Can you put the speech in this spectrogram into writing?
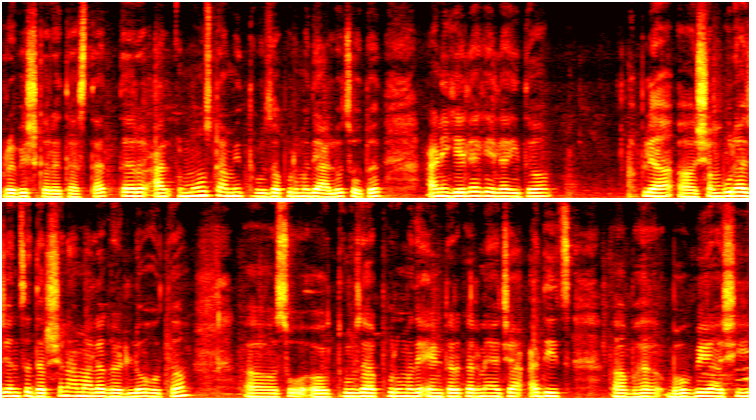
प्रवेश करत असतात. तर ऑलमोस्ट आम्ही तुळजापूरमध्ये आलोच होतो. आणि गेल्या गेल्या इथं आपल्या शंभूराजांचं दर्शन आम्हाला घडलं होतं. सो तुळजापूरमध्ये एंटर करण्याच्या आधीच भ भव्य अशी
